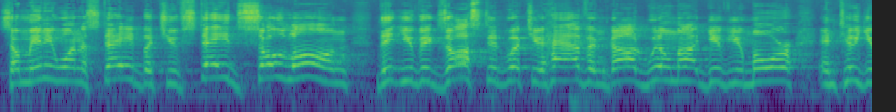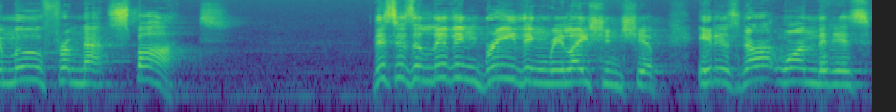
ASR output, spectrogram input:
So many want to stay, but you've stayed so long that you've exhausted what you have, and God will not give you more until you move from that spot. This is a living, breathing relationship. It is not one that is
